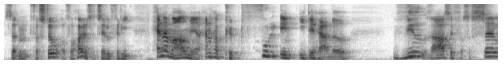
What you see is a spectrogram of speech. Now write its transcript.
sådan forstå og forholde sig til, fordi han er meget mere, han har købt fuld ind i det her med hvid race for sig selv,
